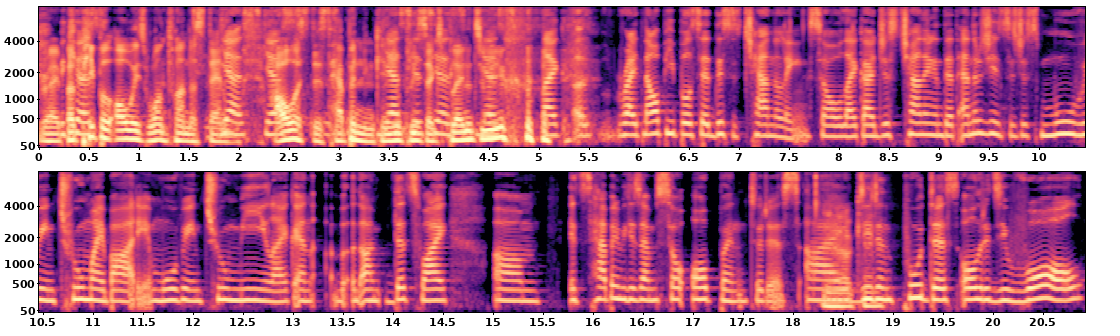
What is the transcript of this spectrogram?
Right, right. But people always want to understand. Yes, yes. How is this happening? Can Yes, you please yes, yes, explain it to yes. me? like uh, right now people said this is channeling so like i just channeling that energy is just moving through my body moving through me like and uh, I'm, that's why um it's happening because i'm so open to this i Yeah, okay. didn't put this already wall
